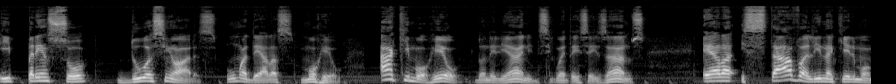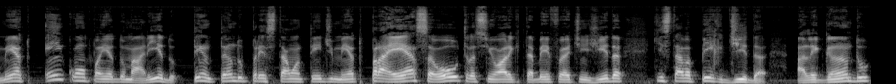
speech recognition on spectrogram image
e prensou duas senhoras. Uma delas morreu. A que morreu, Dona Eliane, de 56 anos, ela estava ali naquele momento em companhia do marido, tentando prestar um atendimento para essa outra senhora que também foi atingida, que estava perdida, alegando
